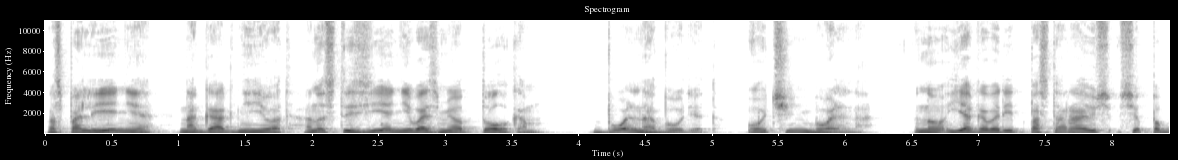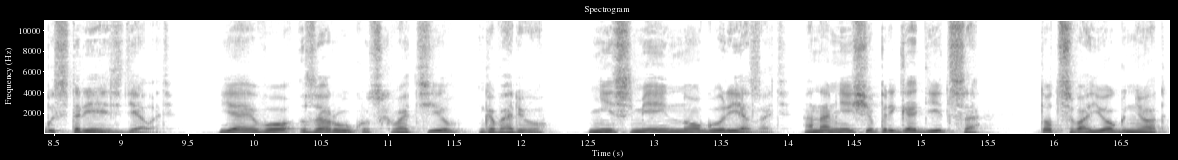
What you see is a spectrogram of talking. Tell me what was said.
Воспаление, нога гниет, анестезия не возьмет толком. Больно будет, очень больно. Но я, говорит, постараюсь все побыстрее сделать. Я его за руку схватил, говорю, не смей ногу резать, она мне еще пригодится. Тот свое гнет,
